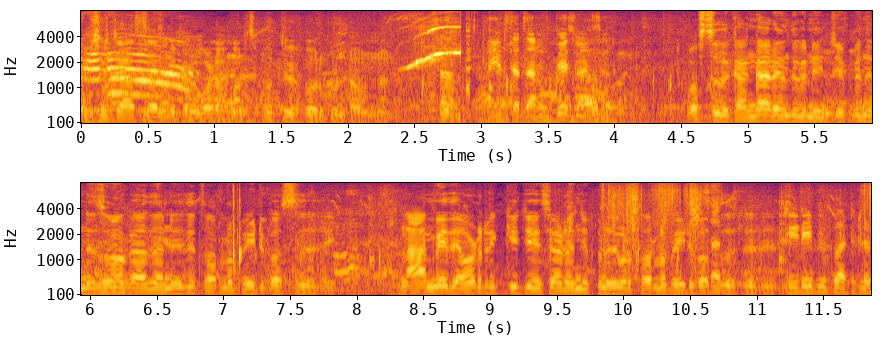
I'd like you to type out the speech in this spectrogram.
కృషి చేస్తారని కూడా మనస్ఫూర్తిగా కోరుకుంటా ఉన్నాను. వస్తుంది. కంగారు ఎందుకు? నేను చెప్పింది నిజమో కాదు అనేది త్వరలో బయటకు వస్తుంది. నా మీద ఎవడు రిక్కీ చేశాడని చెప్పినది కూడా త్వరలో బయటకు వస్తుంది. టీడీపీ పార్టీలో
